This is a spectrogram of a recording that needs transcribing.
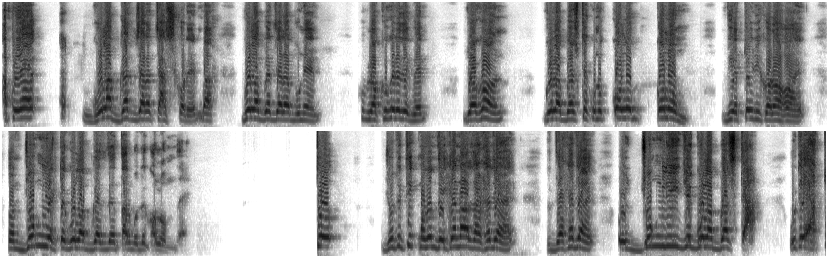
আপনারা গোলাপ গাছ যারা চাষ করেন বা গোলাপ গাছ যারা বুনেন, খুব লক্ষ্য করে দেখবেন যখন গোলাপ গাছটা কোনো কলম কলম দিয়ে তৈরি করা হয়, তখন জঙ্গলি একটা গোলাপ গাছ দেয়, তার মধ্যে কলম দেয়। তো যদি ঠিক মতন দেখে না দেখা যায় দেখা যায় ওই জঙ্গলি যে গোলাপ গাছটা ওটা এত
